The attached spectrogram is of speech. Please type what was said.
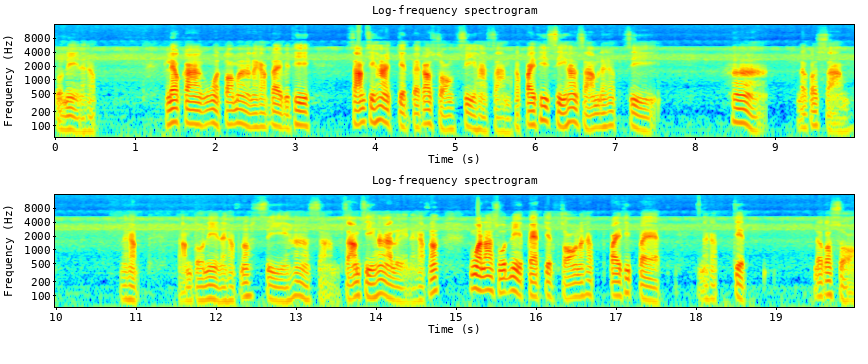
ตัวนี้นะครับ แล้วการงวดต่อมานะครับ ได้ไปที่สามสี่ห้าเจ็ดแปดเก้าสองสี่ห้าสามครับไปที่สี่ห้าสามเลยครับสี่ห้าแล้วก็สามนะครับสามตัวนี้นะครับเนาะสี่ห้าสามสามสี่ห้าเลยนะครับเนาะงวดล่าสุดนี่แปดเจ็ดสองนะครับ ไปที่แปดนะครับเจ็ดแล้วก็สอง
